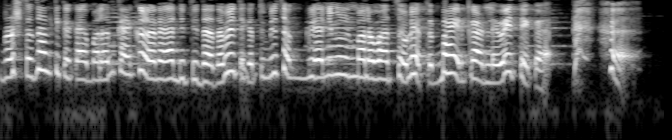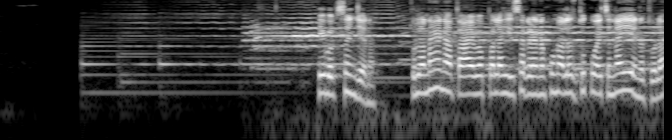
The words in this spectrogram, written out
भ्रष्ट झाली का काय? मलाच काय कळलं नाही. आदित्य दादा माहिती का? तुम्ही सगळ्यांनी मिळून मला वाचवलं ह्यातून बाहेर काढलं माहिती का? हे. बघ संजना तुला नाही ना आता आई बापाला ही सगळ्यांना कुणालाच दुखवायचं नाहीये ना तुला?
